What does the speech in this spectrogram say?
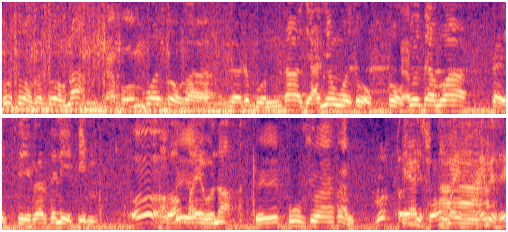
ผู้โศกกับโศกเนาะครับผม ผู้โศกกับเรือบุญถ้าอาจารย์ยังผู้โศกโศกอยู่แต่ว่าได้สี่ลอตเตอรี่ทิมเออสองใบพุ่นเนาะไปเลยปูช่วยสั่นรถตอรี่สองใบอ่าหายไปใส่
